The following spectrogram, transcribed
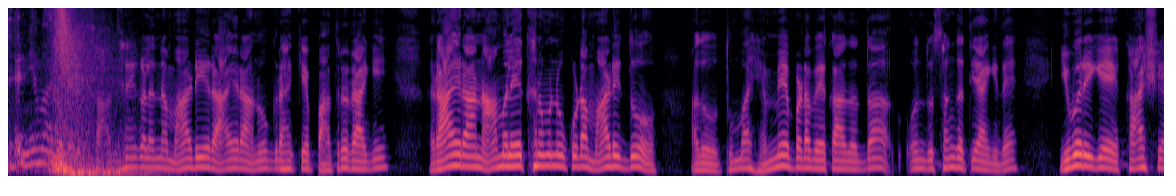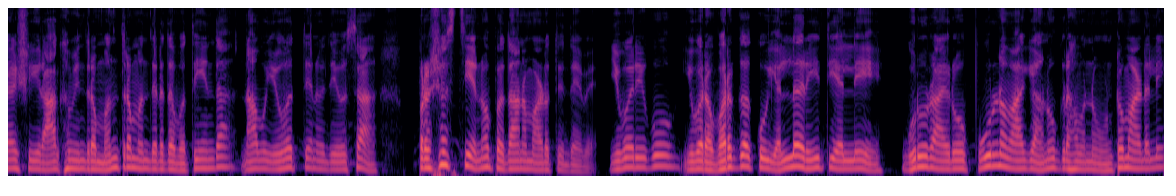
ಧನ್ಯವಾದಗಳು ಸಾಧನೆಗಳನ್ನು ಮಾಡಿ ರಾಯರ ಅನುಗ್ರಹಕ್ಕೆ ಪಾತ್ರರಾಗಿ, ರಾಯರ ನಾಮಲೇಖನವನ್ನು ಕೂಡ ಮಾಡಿದ್ದು ಅದು ತುಂಬ ಹೆಮ್ಮೆ ಪಡಬೇಕಾದದ್ದ ಒಂದು ಸಂಗತಿಯಾಗಿದೆ. ಇವರಿಗೆ ಕಾಶಿಯ ಶ್ರೀ ರಾಘವೇಂದ್ರ ಮಂತ್ರ ಮಂದಿರದ ವತಿಯಿಂದ ನಾವು ಇವತ್ತಿನ ದಿವಸ ಪ್ರಶಸ್ತಿಯನ್ನು ಪ್ರದಾನ ಮಾಡುತ್ತಿದ್ದೇವೆ. ಇವರಿಗೂ, ಇವರ ವರ್ಗಕ್ಕೂ ಎಲ್ಲ ರೀತಿಯಲ್ಲಿ ಗುರುರಾಯರು ಪೂರ್ಣವಾಗಿ ಅನುಗ್ರಹವನ್ನು ಉಂಟು ಮಾಡಲಿ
